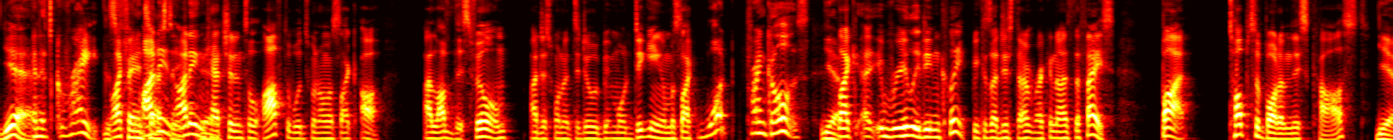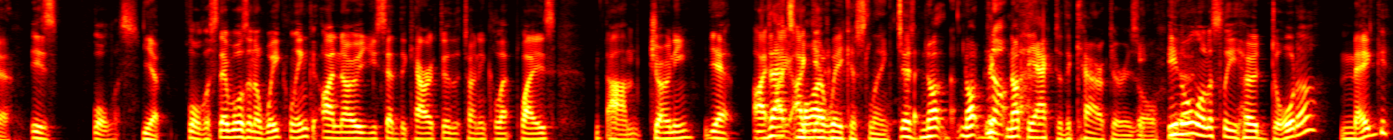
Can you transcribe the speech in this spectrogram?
yeah, and it's great. It's like I fantastic, didn't, I didn't yeah. catch it until afterwards when I was like, oh, I love this film. I just wanted to do a bit more digging and was like, what, Frank Oz? Yeah. like uh, it really didn't click because I just don't recognize the face. But top to bottom, this cast yeah, is flawless. yep, Flawless. There wasn't a weak link. I know you said the character that Toni Collette plays, um, Joni. Yeah, I, that's I, I my weakest link. Just not not the, No. not the actor, the character is all. In Yeah. all honesty, her daughter Meg,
